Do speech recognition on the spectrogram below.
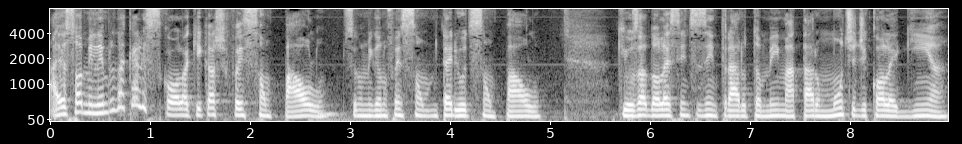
Aí eu só me lembro daquela escola aqui que acho que foi em São Paulo, se não me engano foi em interior de São Paulo, que os adolescentes entraram também, mataram um monte de coleguinha.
